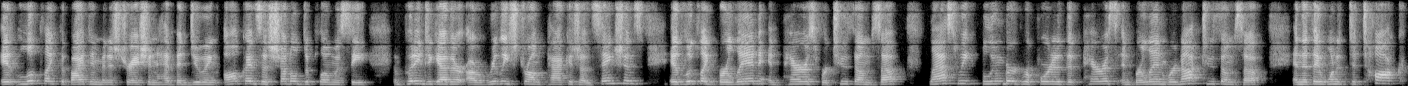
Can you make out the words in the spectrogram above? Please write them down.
it looked like the Biden administration had been doing all kinds of shuttle diplomacy and putting together a really strong package on sanctions. It looked like Berlin and Paris were two thumbs up. Last week, Bloomberg reported that Paris and Berlin were not two thumbs up and that they wanted to talk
